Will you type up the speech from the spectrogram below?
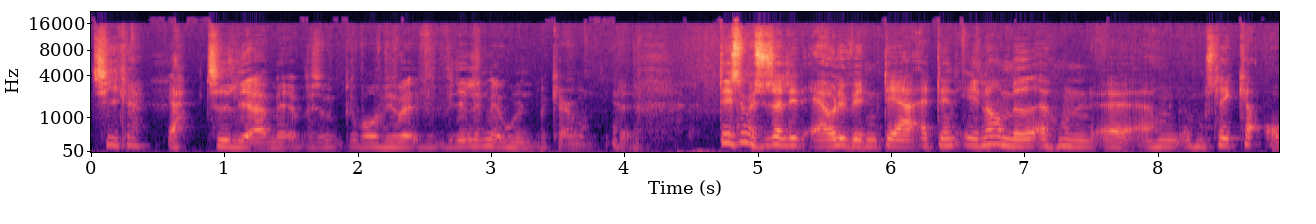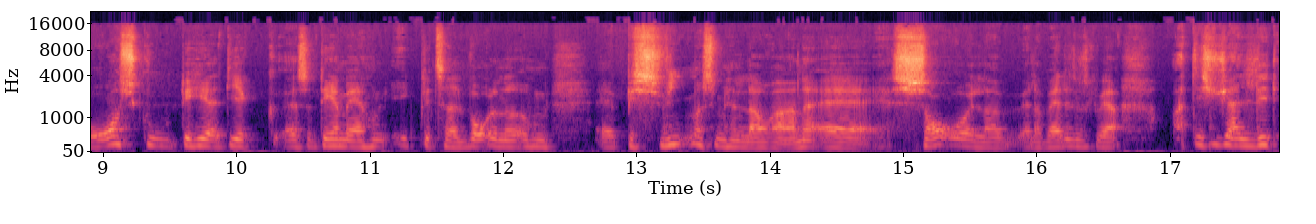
Chica Ja. tidligere, med, hvor vi, vi det er lidt mere uden med Caramon. Ja. Det, som jeg synes er lidt ærgerligt ved den, det er, at den ender med, at hun, øh, at hun, hun slet ikke kan overskue det her, de her, altså det her med, at hun ikke bliver taget alvorligt noget, og hun øh, besvimer simpelthen Laurana af sorg, eller, eller hvad det nu skal være. Og det synes jeg er lidt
